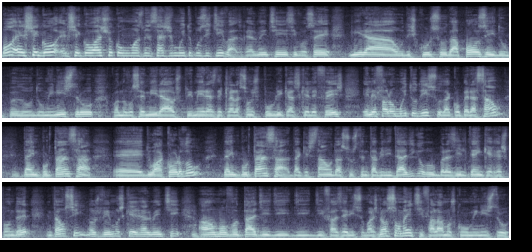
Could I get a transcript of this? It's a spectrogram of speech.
Bom, ele chegou, ele chegou, acho, com umas mensagens muito positivas. Realmente, se você mira o discurso da pose do, do, do, ministro, quando você mira as primeiras declarações públicas que ele fez, ele falou muito disso, da cooperação, da importância eh, do acordo, da importância da questão da sustentabilidade que o Brasil tem que responder. Então, sim, nós vimos que realmente há uma vontade de, de, de fazer isso. Mas não somente falamos com o ministro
